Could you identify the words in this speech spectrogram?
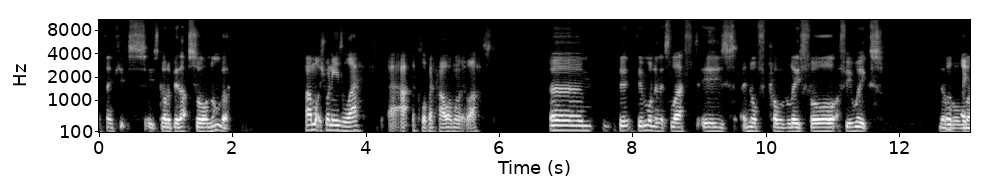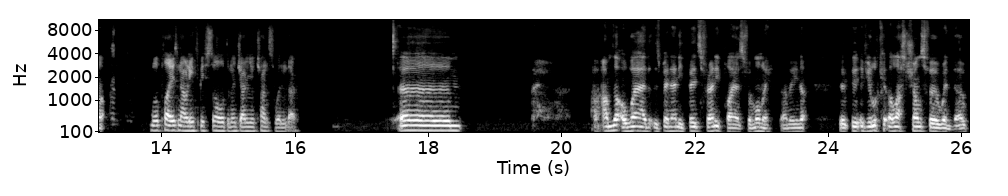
I think it's it's got to be that sort of number. How much money is left uh, at the club, and how long will it last? Um, the the money that's left is enough probably for a few weeks. No will, play, will players now need to be sold in the January transfer window? Um, I'm not aware that there's been any bids for any players for money. I mean, if you look at the last transfer window,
